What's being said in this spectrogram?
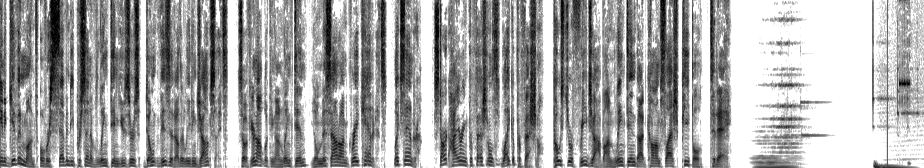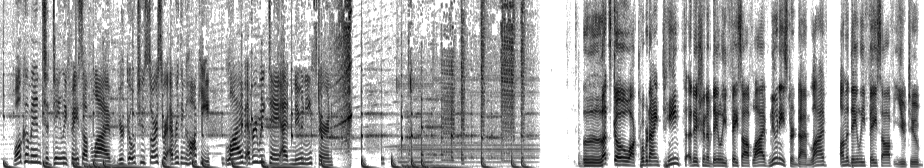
In a given month, over 70% of LinkedIn users don't visit other leading job sites. So if you're not looking on LinkedIn, you'll miss out on great candidates like Sandra. Start hiring professionals like a professional. Post your free job on linkedin.com/people today. Welcome in to Daily Face Off Live, your go-to source for everything hockey. Live every weekday at noon Eastern. Let's go. October 19th edition of Daily Face Off Live, noon Eastern time, live on the Daily Face Off YouTube,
